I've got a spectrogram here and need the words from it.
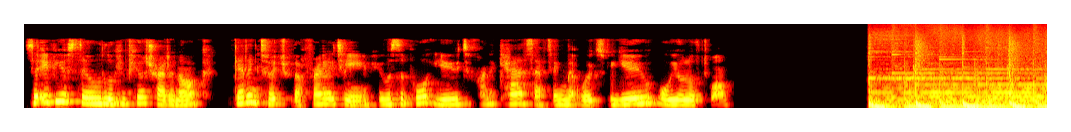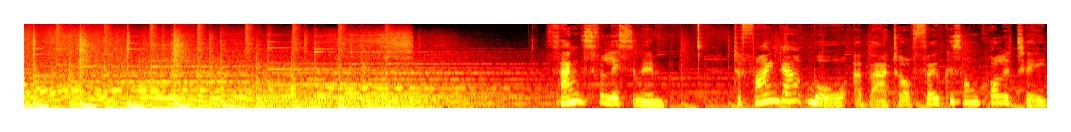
So if you're still looking for your Tredonock, get in touch with our friendly team who will support you to find a care setting that works for you or your loved one. Thanks for listening. To find out more about our focus on quality,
